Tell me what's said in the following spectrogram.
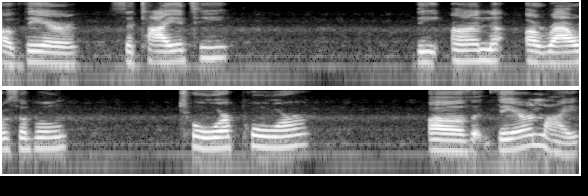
of their satiety, the unarousable torpor of their life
